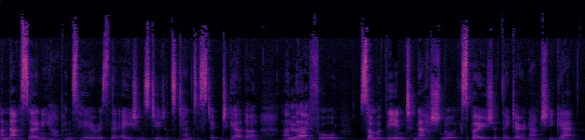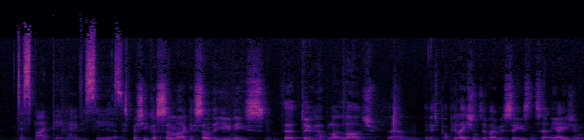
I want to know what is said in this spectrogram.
and that certainly happens here is that Asian students tend to stick together and Yeah. therefore some of the international exposure they don't actually get despite being overseas. Yeah, especially because some, I guess, some of the unis that do have like large, um, I guess, populations of overseas and certainly Asian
